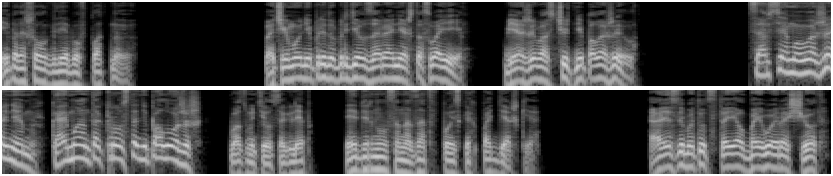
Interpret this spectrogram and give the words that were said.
и подошел к Глебу вплотную. Почему не предупредил заранее, что свои? Я же вас чуть не положил». «Со всем уважением, кайман так просто не положишь», — возмутился Глеб и обернулся назад в поисках поддержки. «А если бы тут стоял боевой расчет?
